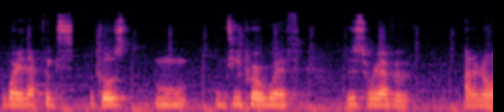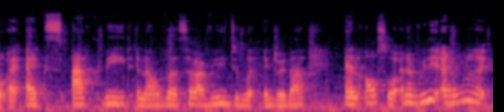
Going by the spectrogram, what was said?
where Netflix goes deeper with the story of a I don't know an ex athlete and all that stuff. I really do enjoy that, and also and I really I don't want to like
